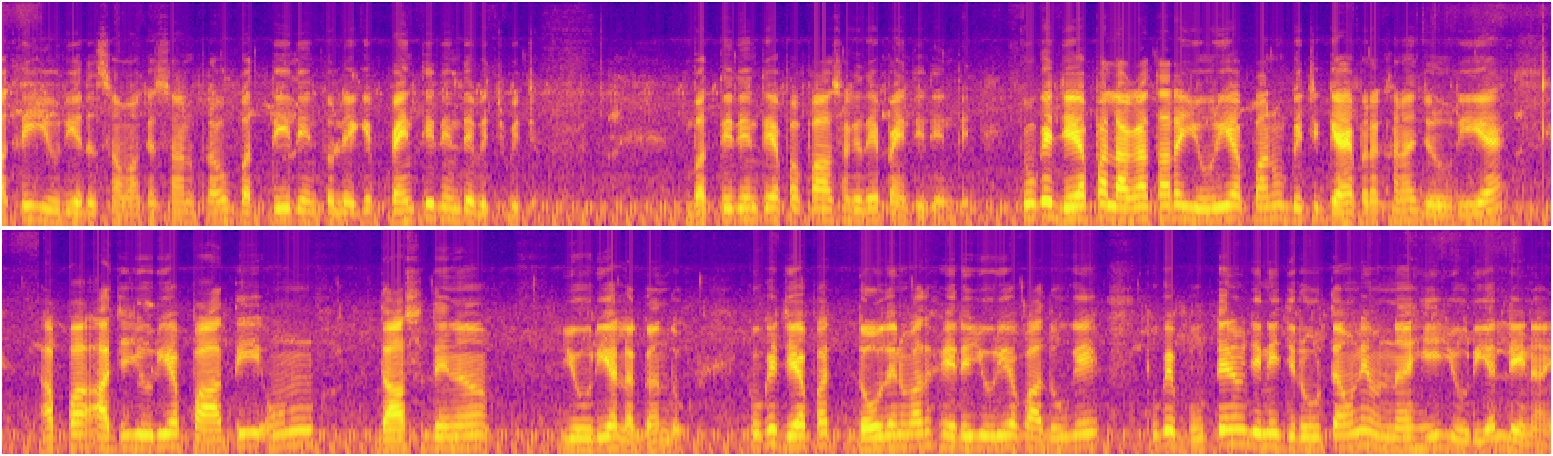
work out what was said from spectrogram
ਆਖਰੀ ਯੂਰੀਆ ਦਾ ਸਮਾਂ ਕਿਸਾਨ ਭਰਾਵੋ 32 ਦਿਨ ਤੋਂ ਲੈ ਕੇ 35 ਦਿਨ ਦੇ ਵਿੱਚ ਵਿੱਚ। 32 ਦਿਨ ਤੇ ਆਪਾਂ ਪਾ ਸਕਦੇ ਹਾਂ 35 ਦਿਨ ਤੇ। ਕਿਉਂਕਿ ਜੇ ਆਪਾਂ ਲਗਾਤਾਰ ਯੂਰੀਆ ਆਪਾਂ ਨੂੰ ਵਿੱਚ ਗੈਪ ਰੱਖਣਾ ਜ਼ਰੂਰੀ ਹੈ। ਆਪਾਂ ਅੱਜ ਯੂਰੀਆ ਪਾਤੀ, ਉਹਨੂੰ 10 ਦਿਨ ਯੂਰੀਆ ਲੱਗਣ ਦਿਓ ਕਿਉਂਕਿ ਜੇ ਆਪਾਂ 2 ਦਿਨ ਬਾਅਦ ਫੇਰ ਯੂਰੀਆ ਪਾ ਦੂਗੇ, ਕਿਉਂਕਿ ਬੂਟੇ ਨੂੰ ਜਿੰਨੀ ਜ਼ਰੂਰਤ ਹੈ ਉਹਨੇ ਉਨਾ ਹੀ ਯੂਰੀਆ ਲੈਣਾ ਹੈ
